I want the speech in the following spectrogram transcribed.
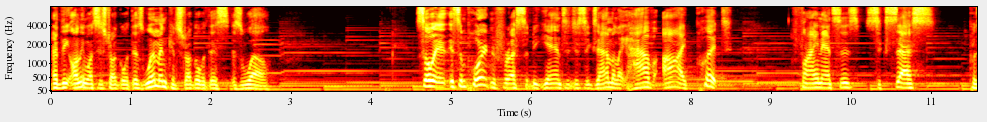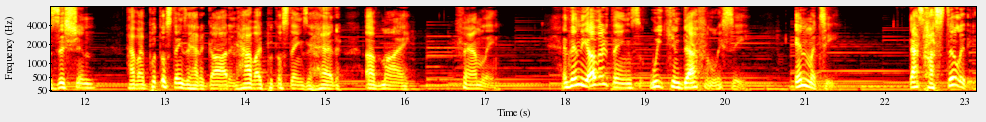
are the only ones who struggle with this, women can struggle with this as well. So it's important for us to begin to just examine like, have I put finances, success, position? Have I put those things ahead of God? And have I put those things ahead of my family? And then the other things we can definitely see enmity. That's hostility.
